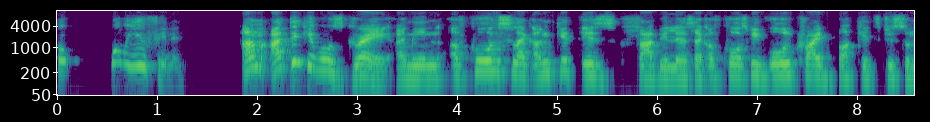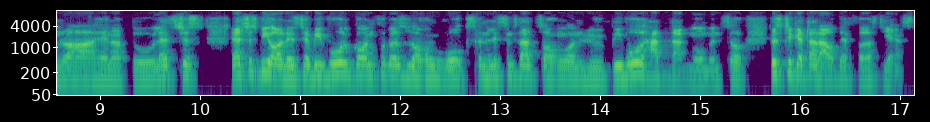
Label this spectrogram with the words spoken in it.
but what were you feeling? Um, I think it was great. I mean, of course, like Ankit is fabulous. Like, of course, we've all cried buckets to Sun Raha Hai Na Tu. Let's just let's just be honest. here. We've all gone for those long walks and listened to that song on loop. We've all had that moment. So just to get that out there first, yes.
